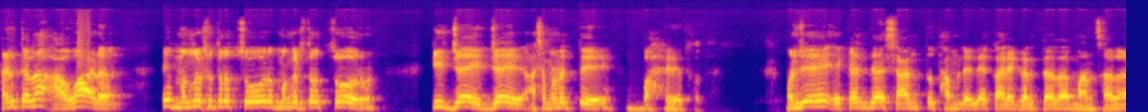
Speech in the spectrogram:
आणि त्याला आव्हाड हे मंगळसूत्र चोर मंगळसूत्र चोर की जय जय असं म्हणत ते बाहेर येत होते. म्हणजे एखाद्या शांत थांबलेल्या कार्यकर्त्याला माणसाला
